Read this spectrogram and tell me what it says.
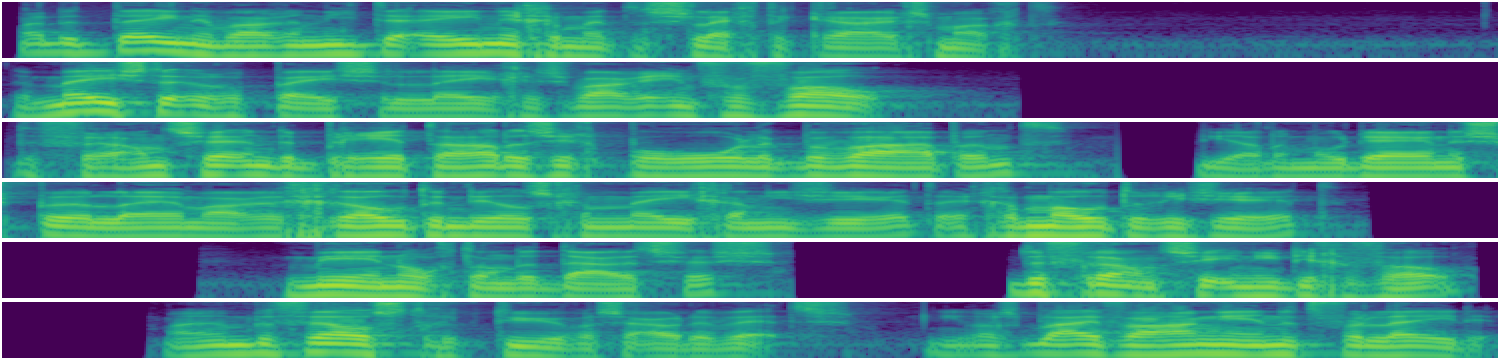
Maar de Denen waren niet de enige met een slechte krijgsmacht. De meeste Europese legers waren in verval. De Fransen en de Britten hadden zich behoorlijk bewapend. Die hadden moderne spullen en waren grotendeels gemechaniseerd en gemotoriseerd. Meer nog dan de Duitsers. De Fransen in ieder geval. Maar hun bevelstructuur was ouderwets. Die was blijven hangen in het verleden.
